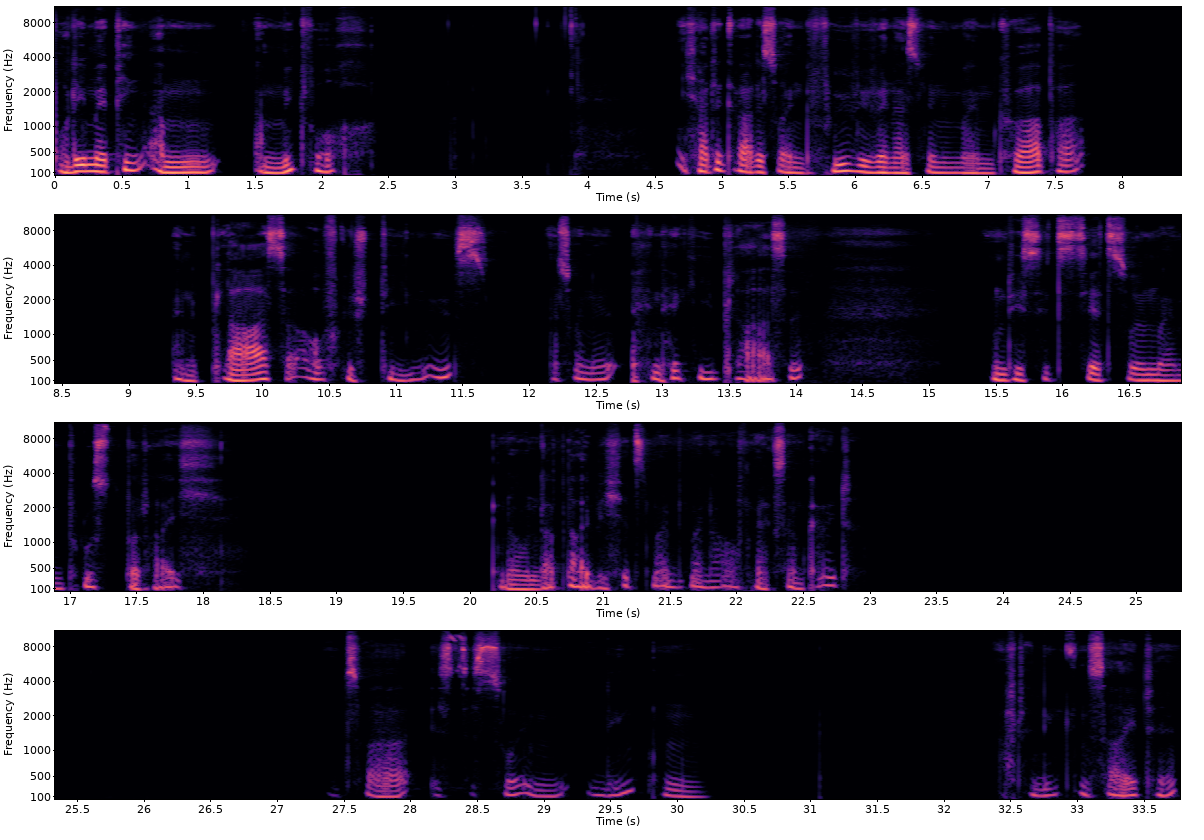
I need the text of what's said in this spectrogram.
Bodymapping am, am Mittwoch. Ich hatte gerade so ein Gefühl, wie wenn als wenn in meinem Körper eine Blase aufgestiegen ist, also eine Energieblase. Und die sitzt jetzt so in meinem Brustbereich. Genau, und da bleibe ich jetzt mal mit meiner Aufmerksamkeit. Zwar ist es so im linken, auf der linken Seite.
